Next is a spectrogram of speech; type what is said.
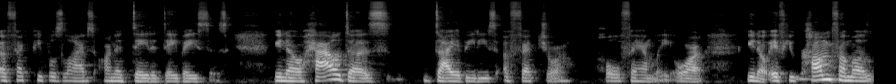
affect people's lives on a day-to-day basis. You know, how does diabetes affect your whole family or you know if you mm-hmm. come from a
